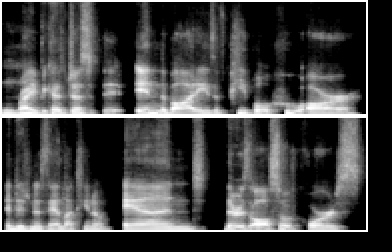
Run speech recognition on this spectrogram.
mm-hmm. right? Because just in the bodies of people who are indigenous and Latino, and there is also, of course,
